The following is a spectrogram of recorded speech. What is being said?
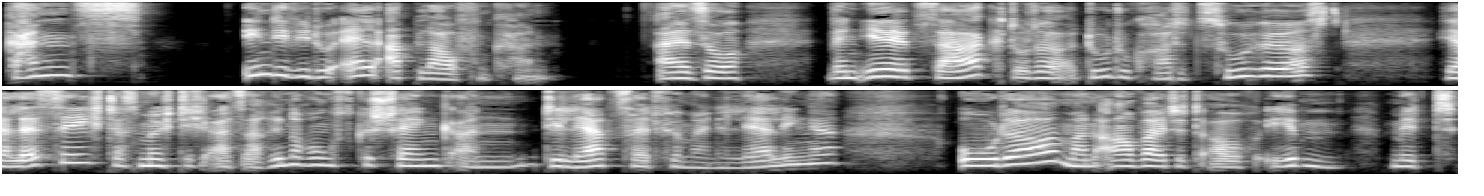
ganz individuell ablaufen kann. Also, wenn ihr jetzt sagt oder du, du gerade zuhörst, ja lässig, das möchte ich als Erinnerungsgeschenk an die Lehrzeit für meine Lehrlinge. Oder man arbeitet auch eben mit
